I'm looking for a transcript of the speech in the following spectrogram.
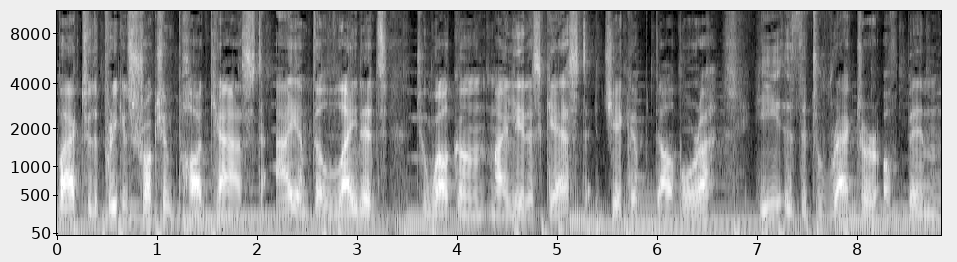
back to the Pre Construction Podcast. I am delighted to welcome my latest guest, Jacob D'Albora. He is the Director of BIM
